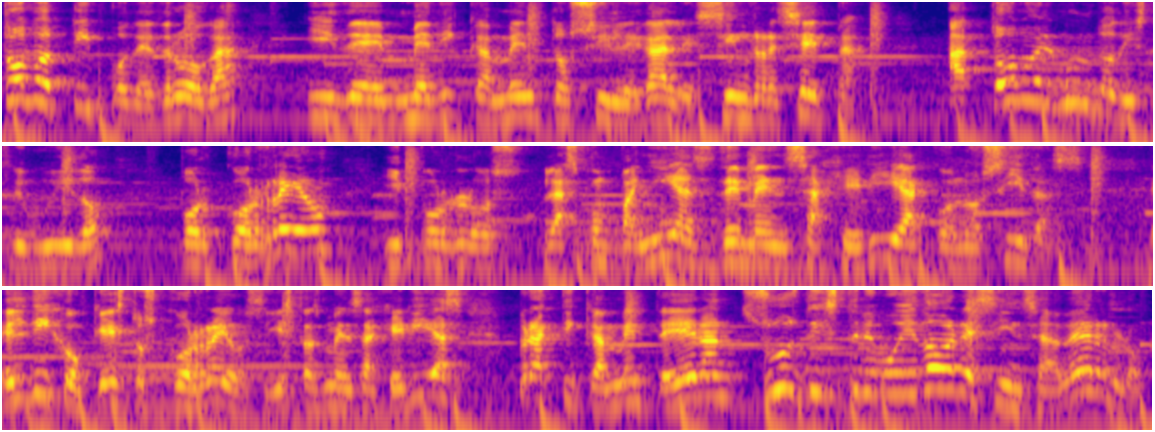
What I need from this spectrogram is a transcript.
todo tipo de droga y de medicamentos ilegales sin receta a todo el mundo distribuido por correo y por los, las compañías de mensajería conocidas. Él dijo que estos correos y estas mensajerías prácticamente eran sus distribuidores sin saberlo.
